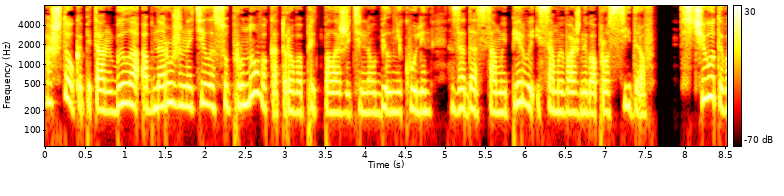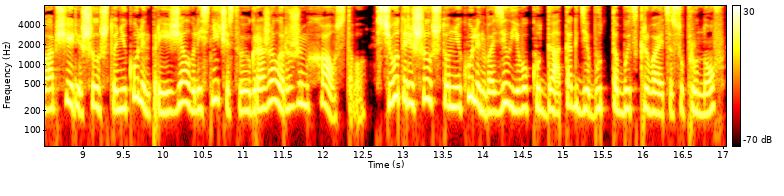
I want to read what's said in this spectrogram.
«А что, капитан, было обнаружено тело Супрунова, которого предположительно убил Никулин?» задаст самый первый и самый важный вопрос Сидоров. «С чего ты вообще решил, что Никулин приезжал в лесничество и угрожал режим Хаустову? С чего ты решил, что Никулин возил его куда-то, где будто бы скрывается Супрунов?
